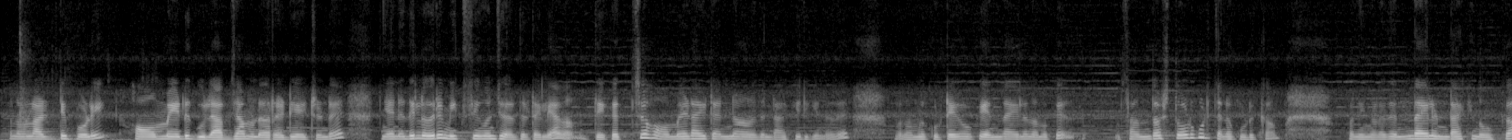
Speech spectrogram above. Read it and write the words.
അപ്പോൾ നമ്മൾ അടിപൊളി home made gulab jamun ready ആയിട്ടുണ്ട്. ഞാനിതിൽ ഒരു മിക്സിങ്ങും ചേർത്തിട്ടില്ല. തികച്ച് ഹോം മെയ്ഡായിട്ട് തന്നെയാണ് ഇത് ഉണ്ടാക്കിയിരിക്കുന്നത്. അപ്പോൾ നമ്മൾ കുട്ടികൾക്കൊക്കെ എന്തായാലും നമുക്ക് സന്തോഷത്തോടു കൂടി തന്നെ കൊടുക്കാം. അപ്പോൾ നിങ്ങളിത് എന്തായാലും ഉണ്ടാക്കി നോക്കുക.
